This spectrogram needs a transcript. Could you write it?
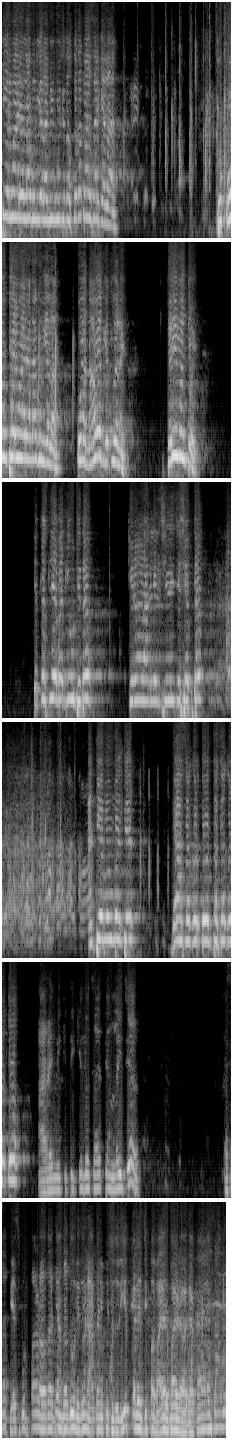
तीर मारायला लागून गेला? मी मुजित असतो का तुझ्या सारख्याला तू कोण तीर मारायला लागून गेला? तो नावच घेतलं नाही. तरी म्हणतोय ते कसली बदगी उठित? किरण लागलेली शिळीचे शेपट. आणि ते मग बोलते ते असं करतो तसं करतो. अरे मी किती किलोचा आहे त्यांना विचार. कसा फेसबुक पाडा होता त्यांचा दोन्ही दोन्ही हाताने पुसत होती. इतकाल्या जिप्पा बाहेर पाडल्या होत्या. काय सांगू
